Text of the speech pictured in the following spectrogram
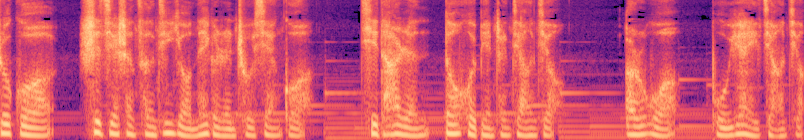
如果世界上曾经有那个人出现过，其他人都会变成将就，而我不愿意将就。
